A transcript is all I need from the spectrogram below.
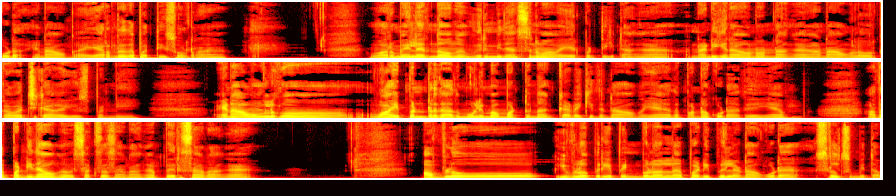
கூட. ஏன்னா அவங்க இறந்ததை பற்றி சொல்கிறேன் வறுமையில் இருந்தவங்க விரும்பி தான் சினிமாவை ஏற்படுத்திக்கிட்டாங்க. நடிகர் ஆகணுன்னாங்க ஆனால் அவங்கள ஒரு கவர்ச்சிக்காக யூஸ் பண்ணி ஏன்னா அவங்களுக்கும் வாய்ப்புன்றது அது மூலிமா மட்டும்தான் கிடைக்குதுன்னா அவங்க ஏன் அதை பண்ணக்கூடாது? ஏன் அதை பண்ணி தான் அவங்க சக்ஸஸ் ஆனாங்க பெருசானாங்க? அவ்வளோ இவ்வளோ பெரிய பின்புலம் இல்லை படிப்பு இல்லைனா கூட சில்க் சுமிதா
